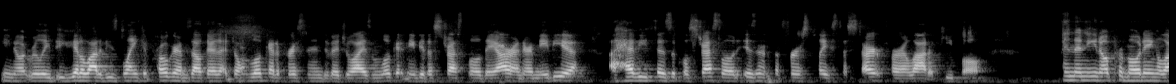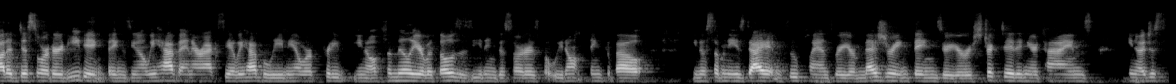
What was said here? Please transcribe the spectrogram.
you know, it really you get a lot of these blanket programs out there that don't look at a person individualized and look at maybe the stress load they are under. Maybe a, a heavy physical stress load isn't the first place to start for a lot of people. And then, you know, promoting a lot of disordered eating things. You know, we have anorexia, we have bulimia. We're pretty, you know, familiar with those as eating disorders, but we don't think about, you know, some of these diet and food plans where you're measuring things or you're restricted in your times. You know, I just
